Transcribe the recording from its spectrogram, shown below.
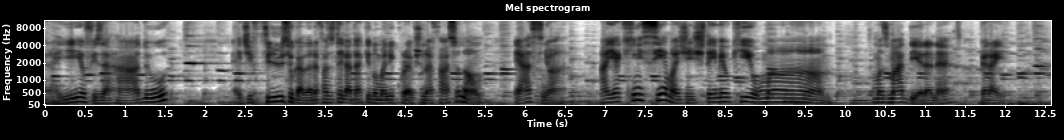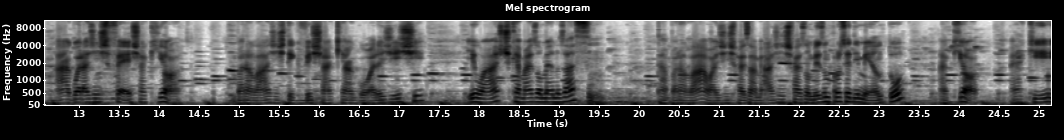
Peraí, eu fiz errado. É difícil, galera, fazer telhado aqui no Minecraft. Não é fácil, não. É assim, ó. Aí aqui em cima, gente, tem meio que uma... Umas madeiras, né? Peraí. Agora a gente fecha aqui, ó. Bora lá, a gente tem que fechar aqui agora, gente. Eu acho que é mais ou menos assim. Tá, bora lá, ó. A gente faz, a, a gente faz o mesmo procedimento. Aqui, ó. Aqui.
